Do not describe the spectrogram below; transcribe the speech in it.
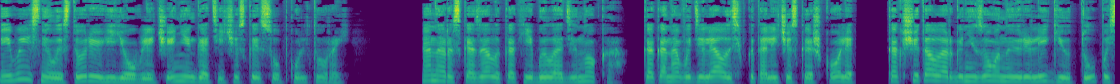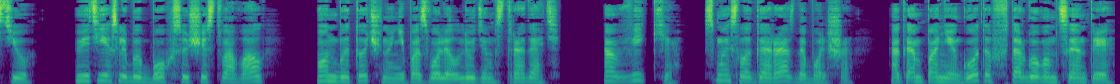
и выяснил историю ее увлечения готической субкультурой. Она рассказала, как ей было одиноко, как она выделялась в католической школе как считал организованную религию тупостью, ведь если бы Бог существовал, он бы точно не позволил людям страдать. А в Викке смысла гораздо больше. А компания Готов в торговом центре,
